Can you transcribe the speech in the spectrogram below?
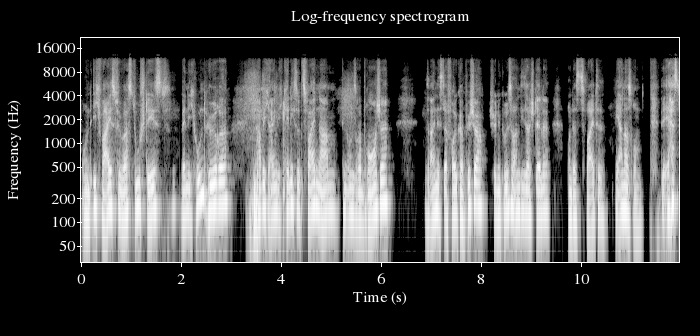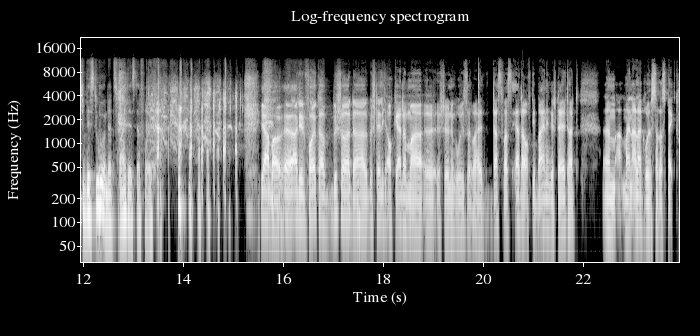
Und ich weiß, für was du stehst. Wenn ich Hund höre, habe ich eigentlich, kenne ich so zwei Namen in unserer Branche. Das eine ist der Volker Büscher. Schöne Grüße an dieser Stelle. Und das zweite, nee, andersrum. Der erste bist du und der zweite ist der Volker. ja, aber äh, an den Volker Büscher, da bestelle ich auch gerne mal äh, schöne Grüße, weil das, was er da auf die Beine gestellt hat, ähm, mein allergrößter Respekt.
